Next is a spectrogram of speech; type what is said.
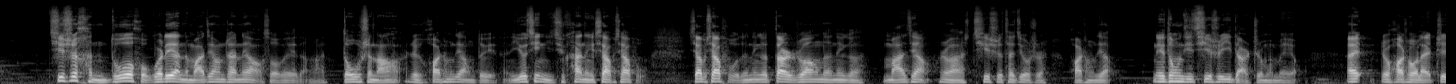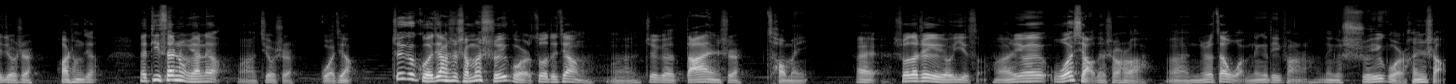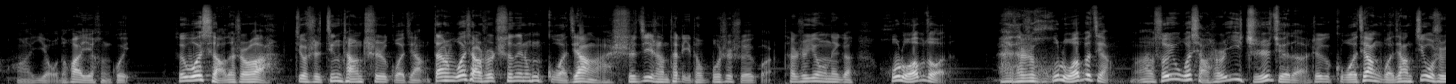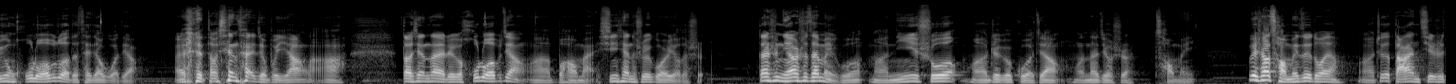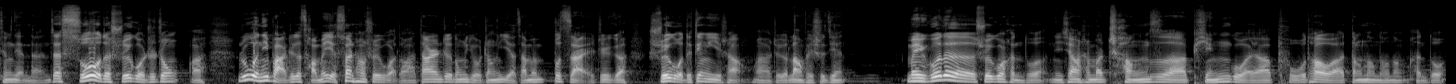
其实很多火锅店的麻酱蘸料，所谓的啊，都是拿这个花生酱兑的。尤其你去看那个呷哺呷哺，呷哺呷哺的那个袋装的那个麻酱，是吧？其实它就是花生酱，那东西其实一点芝麻没有。哎，这话说来，这就是花生酱。那第三种原料啊，就是果酱。这个果酱是什么水果做的酱呢？嗯，这个答案是草莓。哎，说到这个有意思啊，因为我小的时候啊，啊，你说在我们那个地方啊，那个水果很少啊，有的话也很贵。所以我小的时候啊，就是经常吃果酱。但是我小时候吃那种果酱啊，实际上它里头不是水果，它是用那个胡萝卜做的。哎，它是胡萝卜酱啊。所以我小时候一直觉得这个果酱果酱就是用胡萝卜做的才叫果酱。哎，到现在就不一样了啊。到现在这个胡萝卜酱啊不好买，新鲜的水果有的是。但是你要是在美国啊，你一说啊这个果酱啊，那就是草莓。为啥草莓最多呀？啊，这个答案其实挺简单，在所有的水果之中啊，如果你把这个草莓也算成水果的话，当然这个东西有争议啊，咱们不在这个水果的定义上啊，这个浪费时间。美国的水果很多，你像什么橙子啊、苹果呀、葡萄啊等等等等很多，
